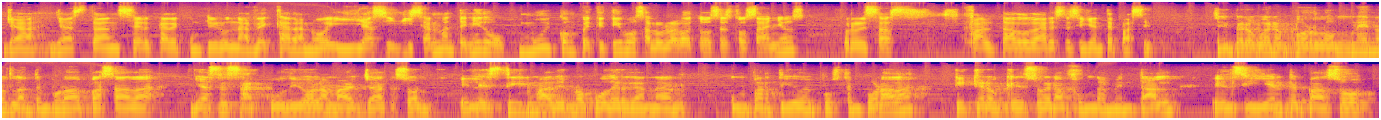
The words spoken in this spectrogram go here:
Ya, ya están cerca de cumplir una década, ¿no? Y, ya, y se han mantenido muy competitivos a lo largo de todos estos años, pero les ha faltado dar ese siguiente pasito. Sí, pero bueno, por lo menos la temporada pasada ya se sacudió Lamar Jackson el estigma de no poder ganar un partido de postemporada, que creo que eso era fundamental. El siguiente paso,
